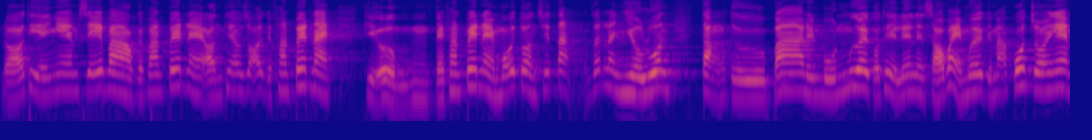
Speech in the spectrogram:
Đó, thì anh em sẽ vào cái fanpage này, ấn theo dõi cái fanpage này thì ở ừ, cái fanpage này mỗi tuần sẽ tặng rất là nhiều luôn. Tặng từ 3 đến 40 có thể lên đến 6 70 cái mã code cho anh em.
